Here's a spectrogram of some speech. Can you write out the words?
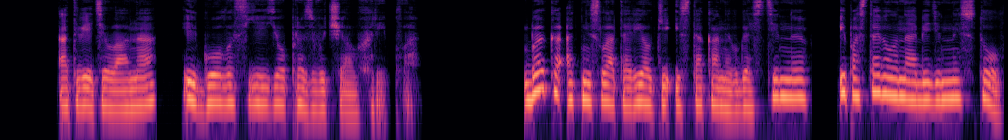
— ответила она, и голос ее прозвучал хрипло. Бека отнесла тарелки и стаканы в гостиную и поставила на обеденный стол,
